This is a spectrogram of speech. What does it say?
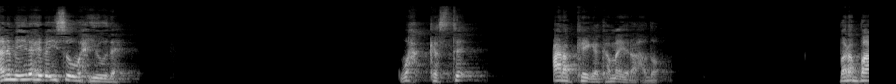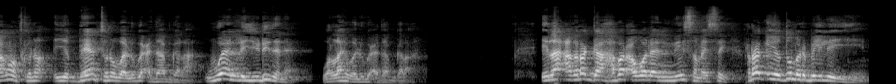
Anima ilahay baa iisoo waxyooda. Wax kaste carabkayga kama idhaahdo barabaagoodkuna iyo beentuna waa lagu cadaab galaa. Waa la yidhidana wallahi waa lagu cadaab galaa. Ilaa ad raggaa habar awalaan inii samaystay rag iyo dumar bay leeyihiin.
